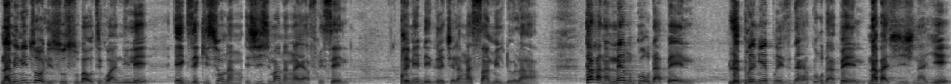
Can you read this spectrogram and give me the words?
na minute oyo lisusu bauti koannule exécution na nga- jugement na ngai ya africel premier degré tielanga 100 000 dollars kaka na même cour d'appel le premier président ya cour d'appel na bajuge na ye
